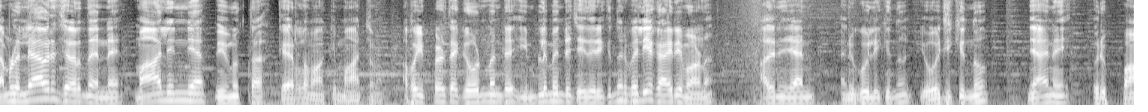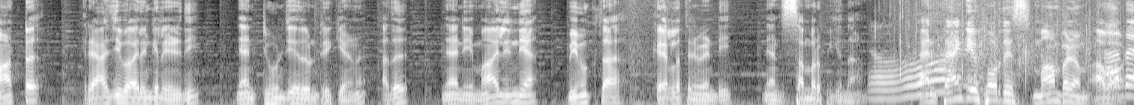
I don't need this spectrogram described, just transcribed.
നമ്മളെല്ലാവരും ചേർന്ന് തന്നെ മാലിന്യ വിമുക്ത കേരളമാക്കി മാറ്റണം. അപ്പോൾ ഇപ്പോഴത്തെ ഗവൺമെന്റ് ഇംപ്ലിമെന്റ് ചെയ്തിരിക്കുന്ന ഒരു വലിയ കാര്യമാണ്. അതിന് ഞാൻ അനുകൂലിക്കുന്നു യോജിക്കുന്നു. ഞാൻ ഒരു പാട്ട് രാജീവ് ആലിങ്കൽ എഴുതി ഞാൻ ട്യൂൺ ചെയ്തുകൊണ്ടിരിക്കുകയാണ്. അത് ഞാൻ ഈ മാലിന്യ വിമുക്ത കേരളത്തിന് വേണ്ടി ഞാൻ സമർപ്പിക്കുന്നതാണ്. And thank you for this Mambazham award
